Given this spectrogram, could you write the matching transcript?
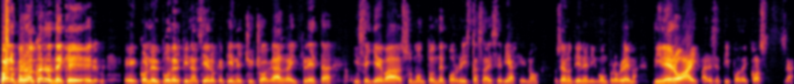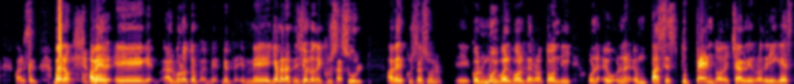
bueno, pero acuérdate que eh, con el poder financiero que tiene Chucho agarra y fleta y se lleva a su montón de porristas a ese viaje, ¿no? O sea, no tiene ningún problema. Dinero hay para ese tipo de cosas. O sea, ¿cuál es el... Bueno, a ver, eh, algún otro... Me, llama la atención lo de Cruz Azul. A ver, Cruz Azul eh, con muy buen gol de Rotondi, un, un, pase estupendo de Charlie Rodríguez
